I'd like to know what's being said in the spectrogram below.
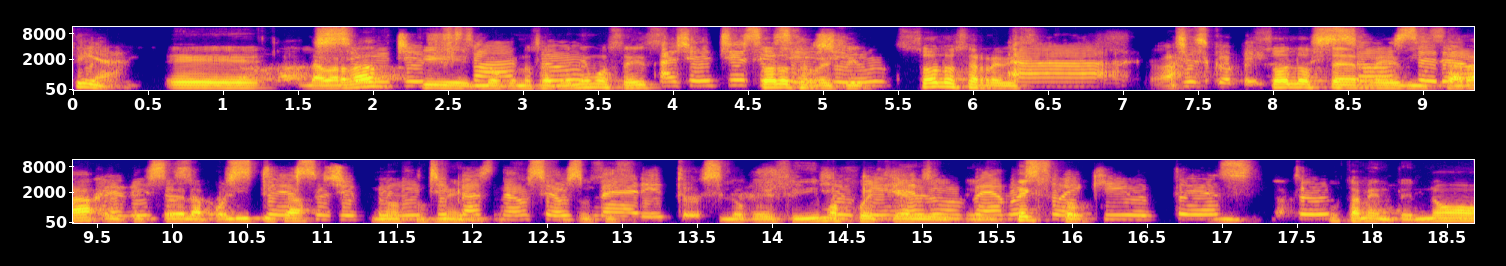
sí. Eh, la verdad que lo que nos atenemos es solo se, solo se revisa. a... Ah, Desculpe. Solo se revisará el texto de la política, no sus méritos. Entonces. Lo que decidimos fue que el, el texto justamente no,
